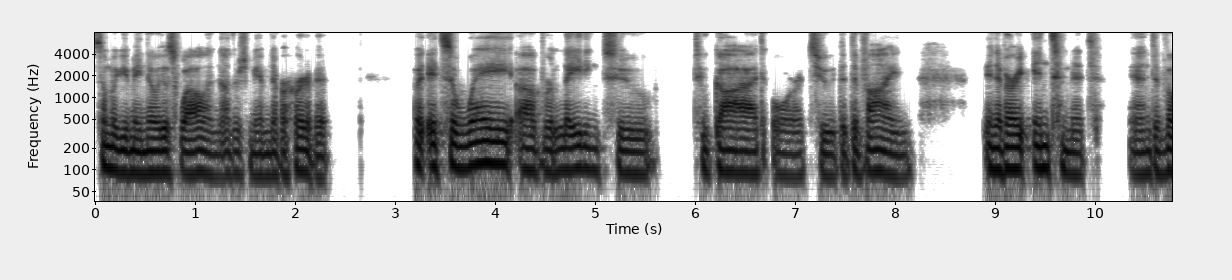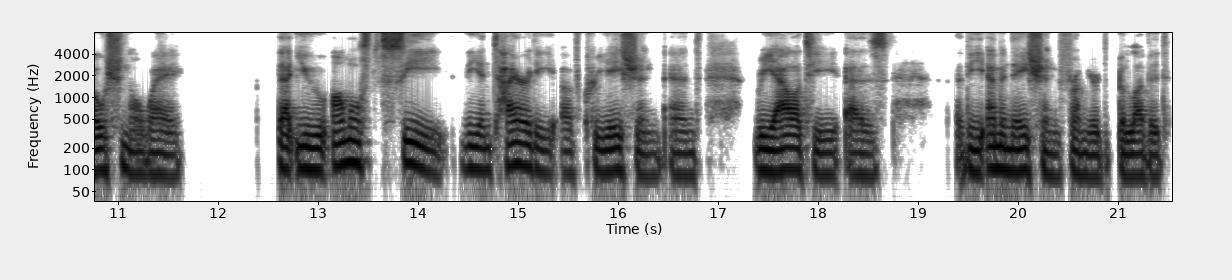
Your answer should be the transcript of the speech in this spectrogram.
Some of you may know this well, and others may have never heard of it. But it's a way of relating to, to God or to the divine in a very intimate and devotional way that you almost see the entirety of creation and reality as the emanation from your beloved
